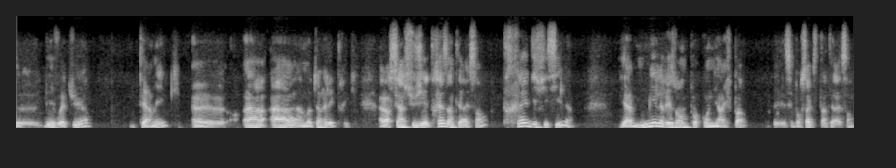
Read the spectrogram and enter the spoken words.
euh, des voitures thermiques euh, à, un moteur électrique. Alors, c'est un sujet très intéressant, très difficile. Il y a mille raisons pour qu'on n'y arrive pas, et c'est pour ça que c'est intéressant.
